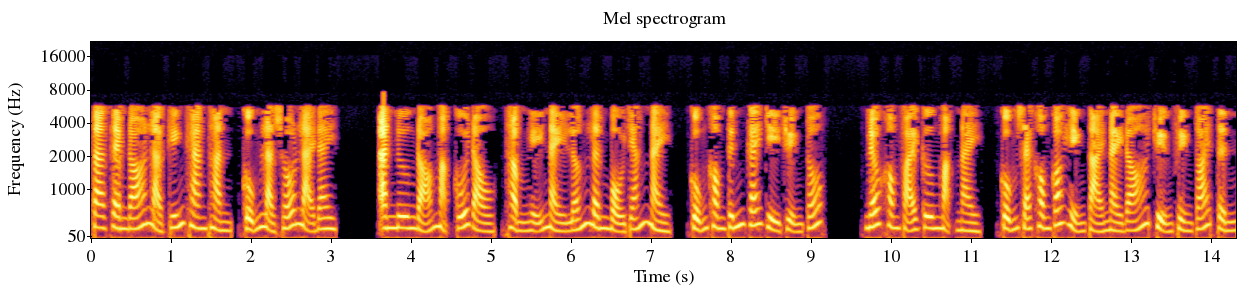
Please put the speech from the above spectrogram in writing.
ta xem đó là kiến khang thành, cũng là số lại đây. Anh nương đỏ mặt cúi đầu, thầm nghĩ này lớn lên bộ dáng này, cũng không tính cái gì chuyện tốt. Nếu không phải cương mặt này, cũng sẽ không có hiện tại này đó chuyện phiền toái tịnh.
